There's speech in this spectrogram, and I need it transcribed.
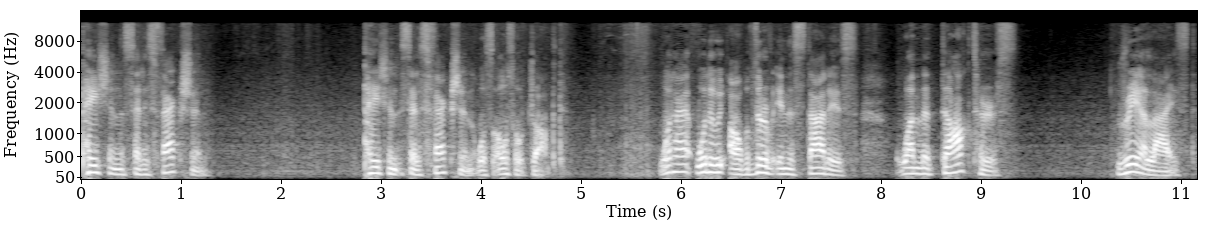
patient satisfaction, patient satisfaction was also dropped. What, I, what we observe in the studies, when the doctors realized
